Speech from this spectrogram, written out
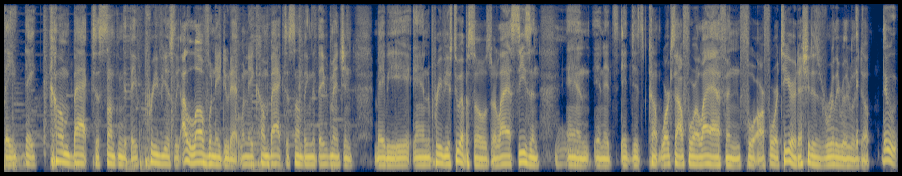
they they come back to something that they've previously. I love when they do that. When they come back to something that they've mentioned maybe in the previous two episodes or last season, mm-hmm. and and it's it just come, works out for a laugh and for or for a tear. That shit is really really really dope. Dude,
